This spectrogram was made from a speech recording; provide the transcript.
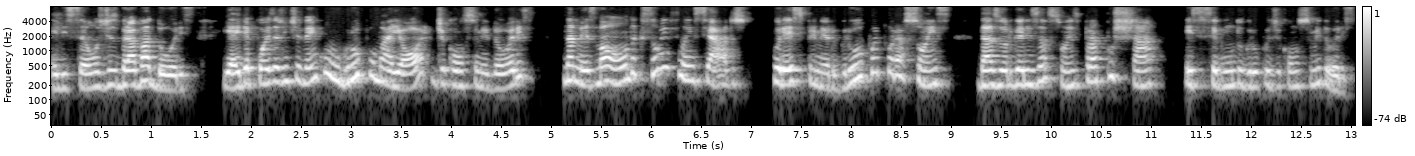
Eles são os desbravadores. E aí depois a gente vem com um grupo maior de consumidores na mesma onda que são influenciados por esse primeiro grupo e por ações das organizações para puxar esse segundo grupo de consumidores.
